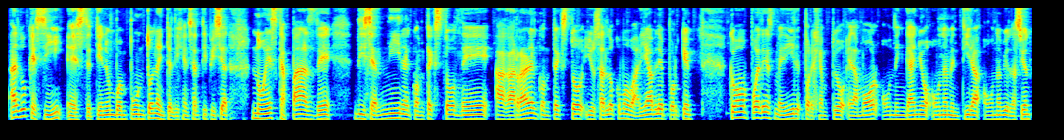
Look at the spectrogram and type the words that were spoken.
Algo que sí este, tiene un buen punto, la inteligencia artificial no es capaz de discernir el contexto, de agarrar el contexto y usarlo como variable porque ¿Cómo puedes medir, por ejemplo, el amor o un engaño o una mentira o una violación?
